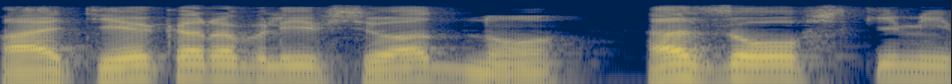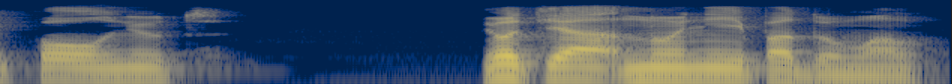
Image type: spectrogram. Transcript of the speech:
а те корабли все одно азовскими полнют. Вот я, но не и подумал,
